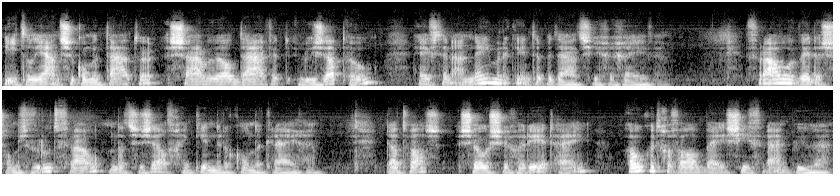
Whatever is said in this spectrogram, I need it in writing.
De Italiaanse commentator Samuel David Luzzatto heeft een aannemelijke interpretatie gegeven. Vrouwen werden soms vroedvrouw omdat ze zelf geen kinderen konden krijgen. Dat was, zo suggereert hij, ook het geval bij Sifra en Pua.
